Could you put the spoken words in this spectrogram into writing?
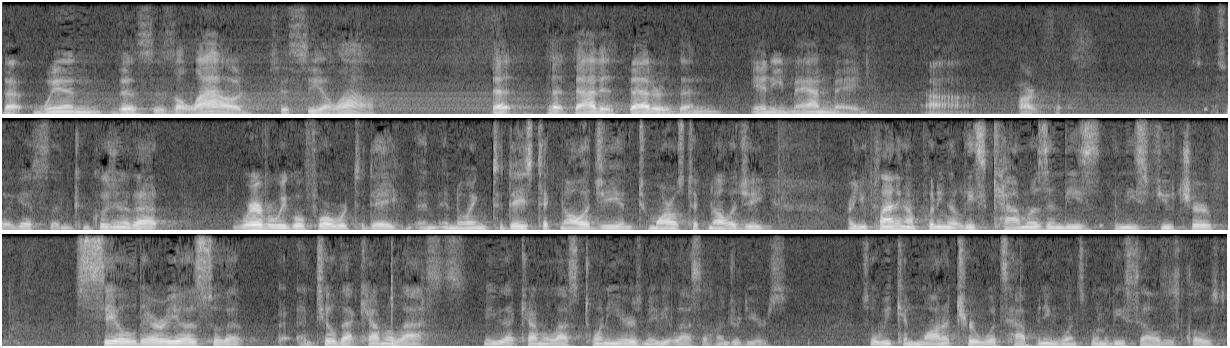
that when this is allowed to seal up, that, that that is better than any man-made uh, artifice. So I guess in conclusion of that, wherever we go forward today, and and knowing today's technology and tomorrow's technology, are you planning on putting at least cameras in these, in these future sealed areas so that, until that camera lasts? Maybe that camera lasts 20 years, maybe it lasts 100 years. So we can monitor what's happening once one of these cells is closed?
